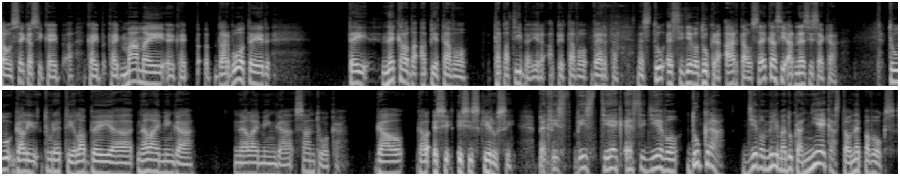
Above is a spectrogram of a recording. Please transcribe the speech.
tau sekasi kaip, kaip, kaip mamai, kaip darbuotojai, tai nekalba apie tavo tapatybę ir apie tavo vertę, nes tu esi Dievo dukra, ar tau sekasi, ar nesiseka. Tu gali turėti labai uh, nelaimingą, nelaimingą santuoką. Gal gal esi išsiskyrusi, bet vis, vis tiek esi Dievo dukra, Dievo mylima dukra, niekas tau nepavoks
